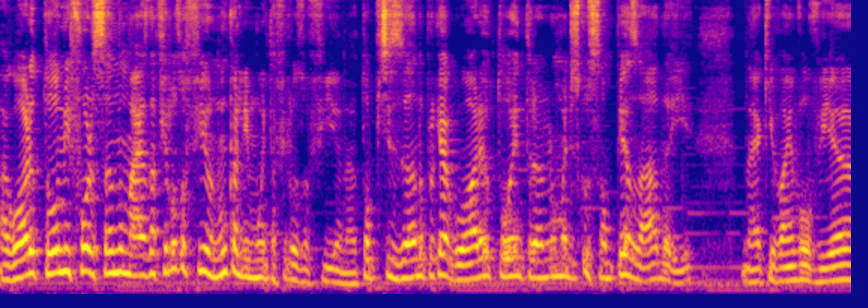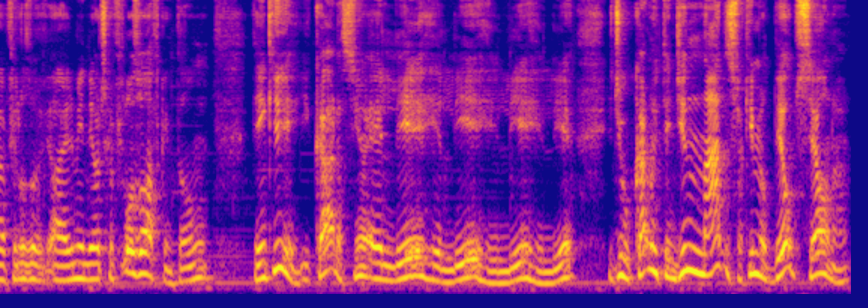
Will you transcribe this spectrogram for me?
Agora eu tô me forçando mais na filosofia. Eu nunca li muita filosofia, né? Eu tô precisando porque agora eu tô entrando numa discussão pesada aí, né? Que vai envolver a filosofia, a hermenêutica filosófica. Então tem que ir. E cara, assim, é ler, reler, reler, reler. E digo, cara, não entendi nada disso aqui, meu Deus do céu, né?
